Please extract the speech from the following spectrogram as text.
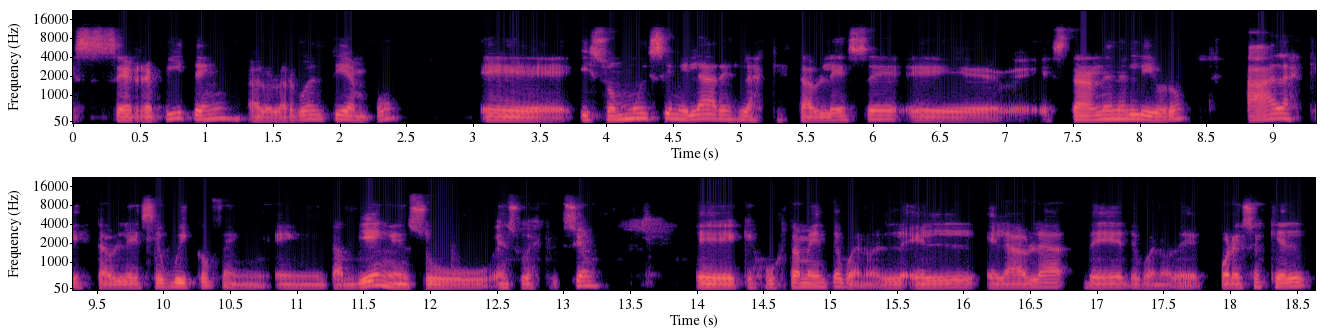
se repiten a lo largo del tiempo y son muy similares las que establece, están en el libro, a las que establece Wyckoff en, también en su, en su descripción. Eh, que justamente, bueno, él, él, habla de, de, bueno, de, por eso es que él,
